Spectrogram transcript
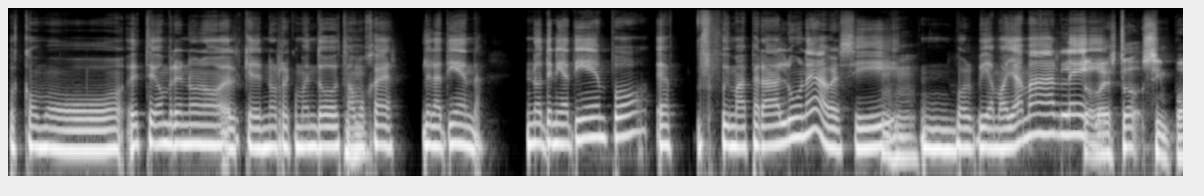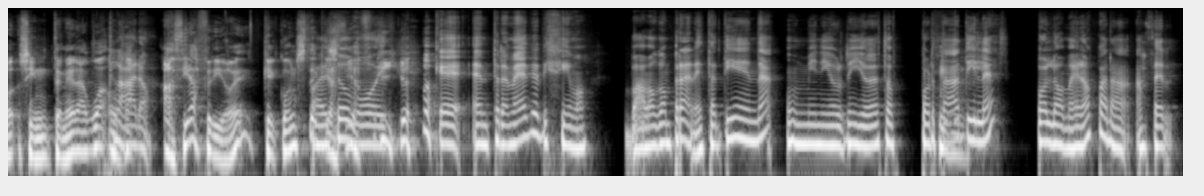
Pues como este hombre, no, el que nos recomendó esta mujer de la tienda, no tenía tiempo, eh, fuimos a esperar al lunes a ver si mm, volvíamos a llamarle. y- Todo esto sin, sin tener agua. O sea, Claro. hacía frío, ¿eh? Que conste A que eso hacía voy. frío. que entre medias dijimos, vamos a comprar en esta tienda un mini hornillo de estos portátiles, por lo menos para hacer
